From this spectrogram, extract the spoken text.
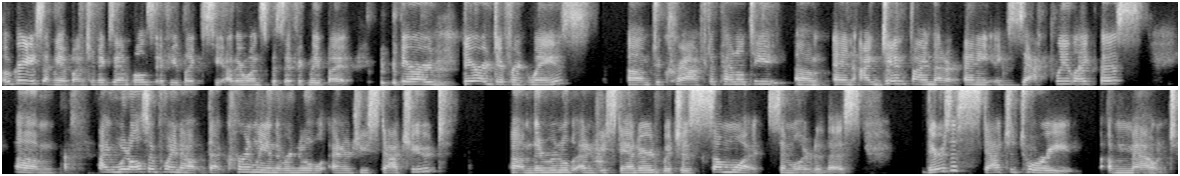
O'Grady sent me a bunch of examples if you'd like to see other ones specifically, but there are, there are different ways um, to craft a penalty. Um, and I didn't find that are any exactly like this. Um, I would also point out that currently in the renewable energy statute, um, the renewable energy standard, which is somewhat similar to this, there's a statutory amount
